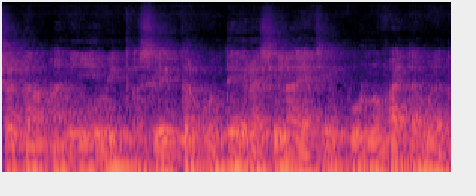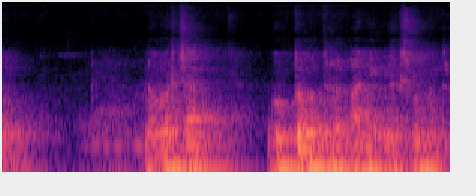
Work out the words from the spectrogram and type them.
श्रद्धा आणि नियमित असले तर कोणत्याही राशीला याचे पूर्ण फायदा मिळतो. नंबर चार गुप्त मंत्र आणि लक्ष्मी मंत्र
